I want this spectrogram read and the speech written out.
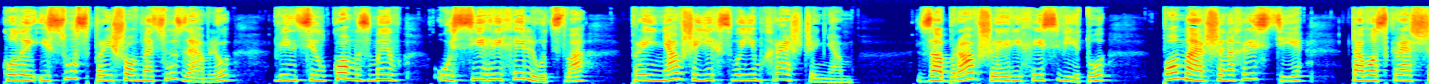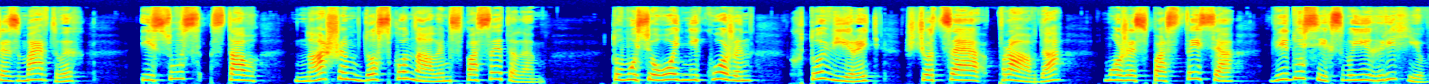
Коли Ісус прийшов на цю землю, Він цілком змив усі гріхи людства, прийнявши їх своїм хрещенням, забравши гріхи світу, померши на Христі та воскресши з мертвих, Ісус став нашим досконалим Спасителем. Тому сьогодні кожен, хто вірить, що це правда, може спастися від усіх своїх гріхів.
